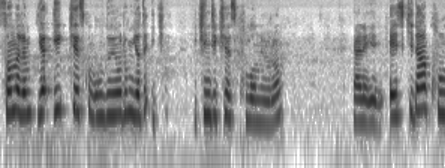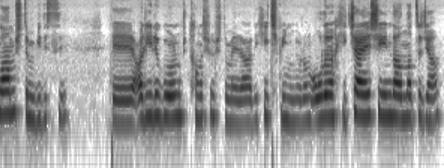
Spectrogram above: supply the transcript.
sanırım ya ilk kez kullanıyorum ya da iki, ikinci kez kullanıyorum. Yani e, eskiden kullanmıştım birisi. Ee, Ali ile görmüş tanışmıştım herhalde. Hiç bilmiyorum. Orada hikaye şeyini de anlatacağım.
